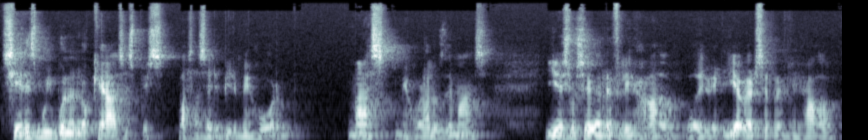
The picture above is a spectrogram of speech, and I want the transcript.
Si eres muy bueno en lo que haces, pues vas a servir mejor, más mejor a los demás y eso se ve reflejado o debería verse reflejado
